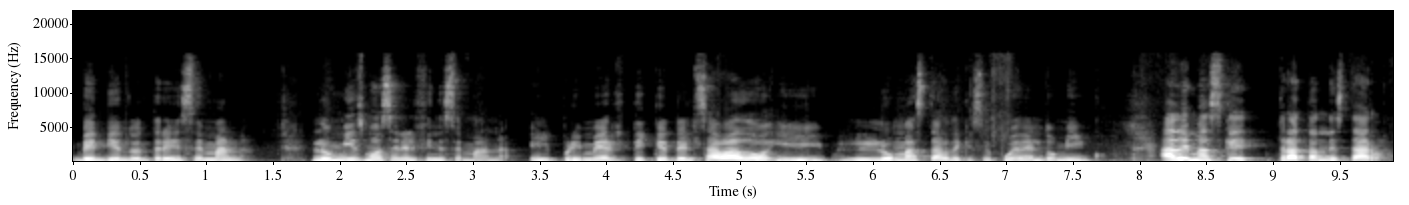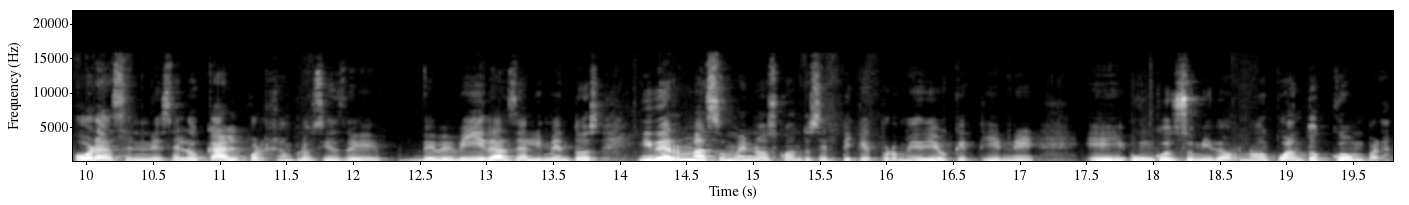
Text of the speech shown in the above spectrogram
vendiendo entre semana. Lo mismo hacen el fin de semana, el primer ticket del sábado y lo más tarde que se pueda el domingo. Además que tratan de estar horas en ese local, por ejemplo, si es de, bebidas, de alimentos, y ver más o menos cuánto es el ticket promedio que tiene eh, un consumidor, ¿no? Cuánto compra.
